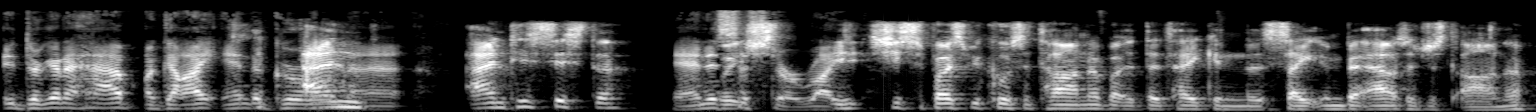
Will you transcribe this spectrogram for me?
they're gonna have a guy and a girl in And- that, And his sister. and his which sister, right? She's supposed to be called Satana, but they're taking the Satan bit out, so just Anna.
